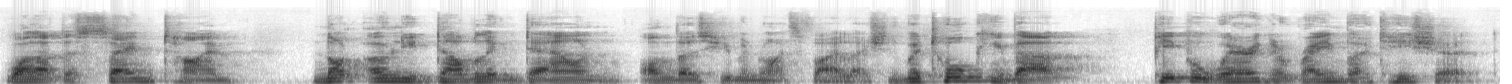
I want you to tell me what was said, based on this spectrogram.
while at the same time not only doubling down on those human rights violations. We're talking about people wearing a rainbow t shirt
